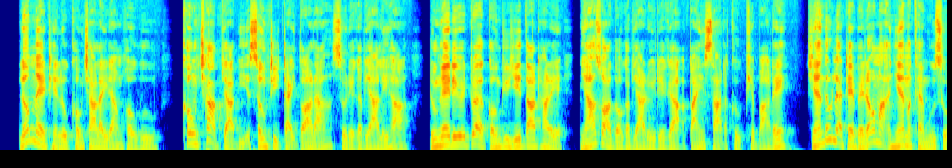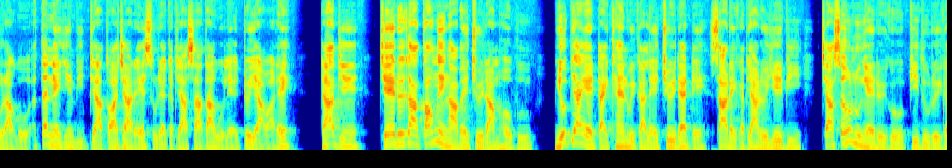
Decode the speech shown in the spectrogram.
။လွတ်မယ်ထင်လို့ခုံချလိုက်တာမဟုတ်ဘူး။ ခုံချပြပြီးအဆုံးထိတိုက်သွားတာဆိုတဲ့ကြပြားလေးဟာလူငယ်တွေအတွက်ဂုံပြူရေးသားထားတဲ့များစွာသောကြပြားတွေတွေကအပိုင်းစာတစ်ခုဖြစ်ပါတယ်။ရန်သူလက်ထက်ဘယ်တော့မှအညံ့မခံဘူးဆိုတာကိုအသက်နဲ့ရင်းပြီးပြသွားကြတယ်ဆိုတဲ့ကြပြားစာသားကိုလည်းတွေ့ရပါတယ်။ဒါအပြင်ကျဲတွေကကောင်းငင်ကပဲကြွေတာမဟုတ်ဘူးမြို့ပြရဲ့တိုက်ခန်းတွေကလည်းကြွေတတ်တယ်စတဲ့ကြပြားတွေရေးပြီးကြာဆုံးလူငယ်တွေကိုပြည်သူတွေက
